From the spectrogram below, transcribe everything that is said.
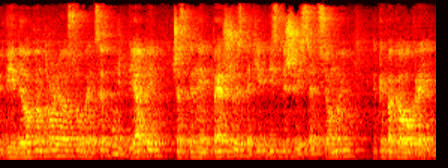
відеоконтролю особи. Це пункт 5 частини 1 статті 267 КПК України.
